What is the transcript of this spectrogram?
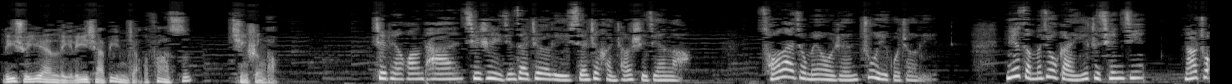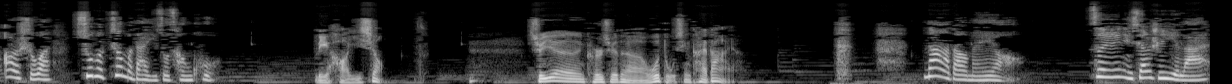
李雪燕理了一下鬓角的发丝，轻声道。这片荒滩其实已经在这里闲置很长时间了，从来就没有人注意过这里。你怎么就敢一掷千金，拿出二十万修了这么大一座仓库？李浩一笑，雪雁可是觉得我赌性太大呀？那倒没有。自与你相识以来，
